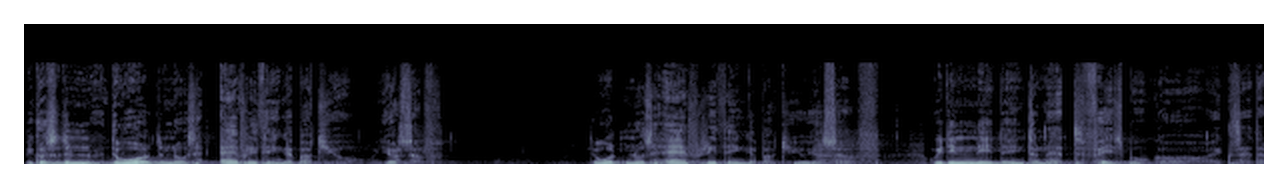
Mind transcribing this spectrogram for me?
Because the, the world knows everything about you, yourself. The world knows everything about you, yourself. We didn't need the internet, Facebook, etc.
